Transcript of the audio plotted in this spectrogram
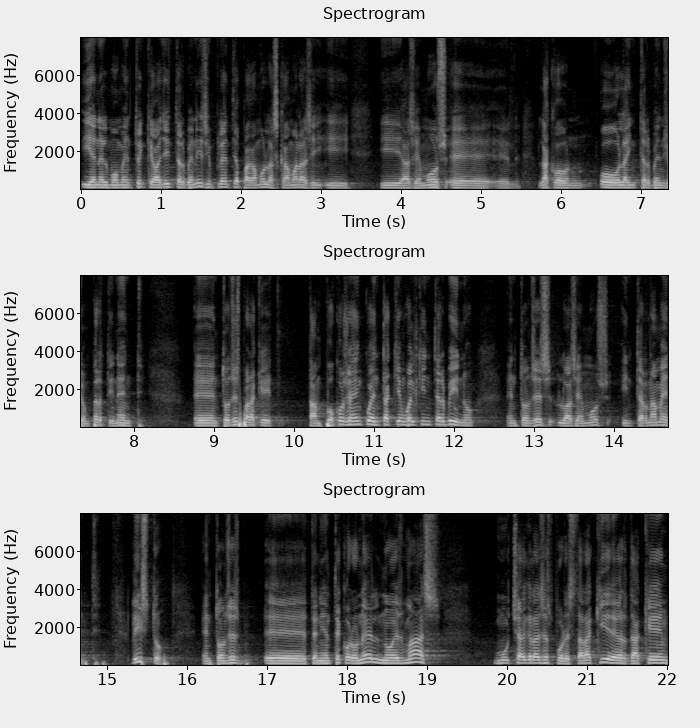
y en el momento en que vaya a intervenir simplemente apagamos las cámaras y, hacemos eh, la o la intervención pertinente. Entonces, para que tampoco se den cuenta quién fue el que intervino, entonces lo hacemos internamente. Listo. Entonces, Teniente Coronel, no es más. Muchas gracias por estar aquí. De verdad que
